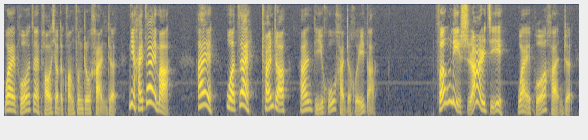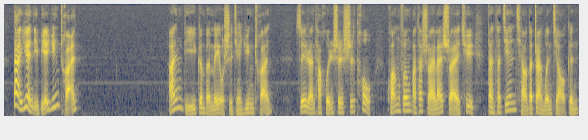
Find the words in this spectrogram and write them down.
外婆在咆哮的狂风中喊着：“你还在吗？”“哎，我在。”船长安迪呼喊着回答。“风力十二级。”外婆喊着，“但愿你别晕船。”安迪根本没有时间晕船，虽然他浑身湿透。狂风把他甩来甩去，但他坚强地站稳脚跟，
